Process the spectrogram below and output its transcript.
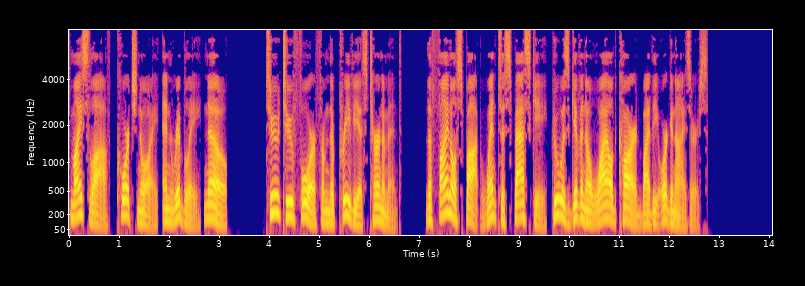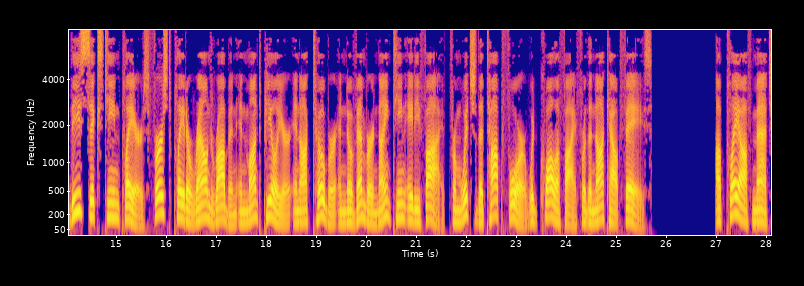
Smyslov, Korchnoi, and Ribli no. 2–4 from the previous tournament. The final spot went to Spassky, who was given a wild card by the organizers. These 16 players first played a round-robin in Montpellier in October and November 1985, from which the top four would qualify for the knockout phase. A playoff match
